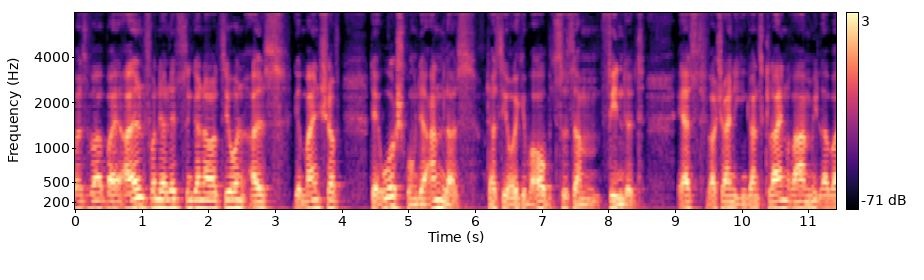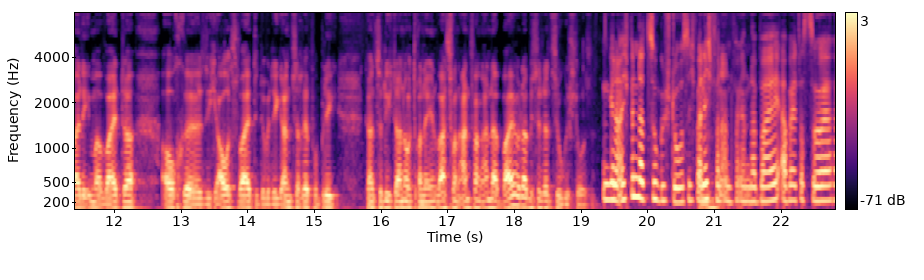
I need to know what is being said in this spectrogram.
was war bei allen von der letzten Generation als Gemeinschaft der Ursprung, der Anlass, dass ihr euch überhaupt zusammenfindet? Erst wahrscheinlich in ganz kleinen Rahmen, mittlerweile immer weiter auch äh, sich ausweitet über die ganze Republik. Kannst du dich da noch dran erinnern? Warst du von Anfang an dabei oder bist du dazugestoßen? Genau, ich bin dazugestoßen. Ich war mhm. nicht von Anfang an dabei, aber etwas zur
